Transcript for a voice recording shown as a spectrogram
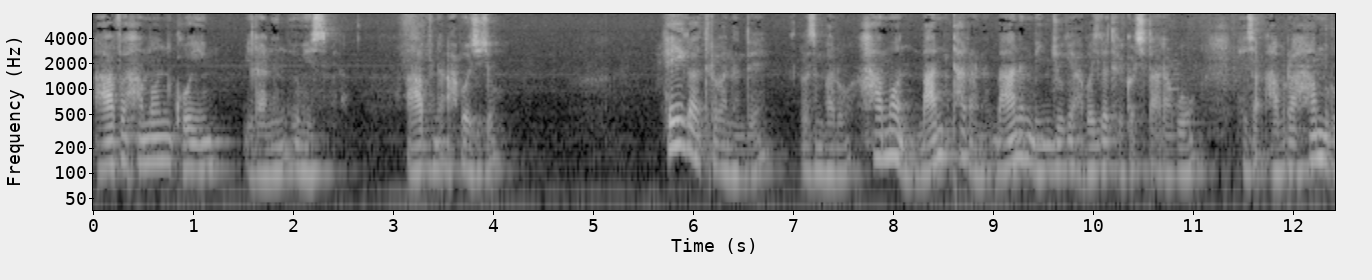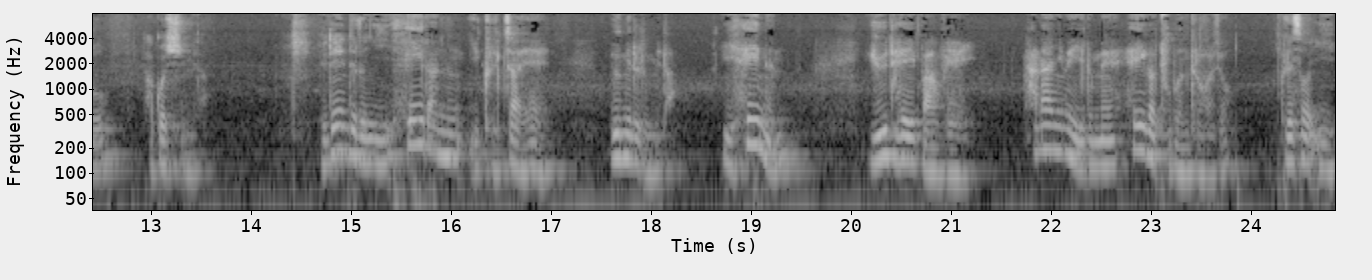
아브하몬 고임이라는 의미 있습니다. 아브는 아버지죠. 헤이가 들어갔는데 그것은 바로 하몬, 많다라는 많은 민족의 아버지가 될 것이다 라고 해서 아브라함으로 바꿔주십니다. 유대인들은 이 헤이라는 이 글자에 의미를 둡니다. 이 헤이는 유데이 바웨이 하나님의 이름에 헤이가 두 번 들어가죠. 그래서 이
